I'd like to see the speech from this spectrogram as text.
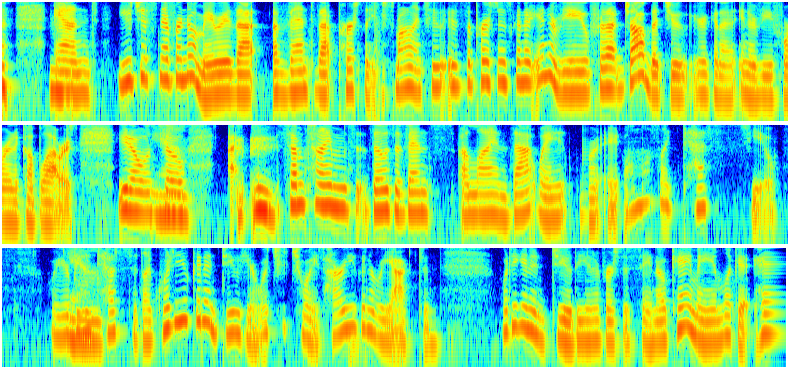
Mm-hmm. And you just never know. Maybe that event that person that you're smiling to is the person who's going to interview you for that job that you, you're going to interview for in a couple hours. You know so I, sometimes those events align that way where it almost like tests you where you're being tested. Like what are you going to do here? What's your choice? How are you going to react? And what are you going to do? The universe is saying okay mayim look at hey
